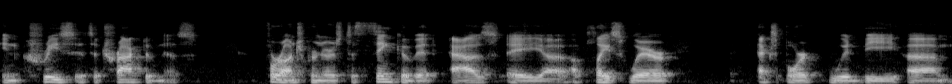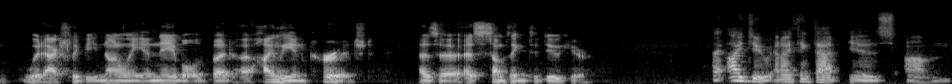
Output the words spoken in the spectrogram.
increase its attractiveness for entrepreneurs to think of it as a uh, a place where export would be um, would actually be not only enabled but uh, highly encouraged as a as something to do here. I, I do, and I think that is um,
